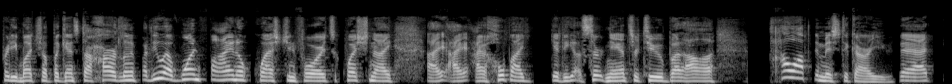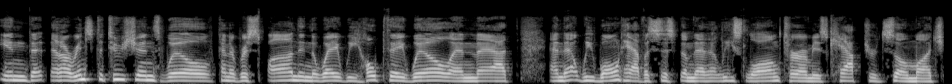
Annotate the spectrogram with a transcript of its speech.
pretty much up against our hard limit, but I do have one final question for you. It's a question I, I, I hope I get a certain answer to, but uh, how optimistic are you that in that, that our institutions will kind of respond in the way we hope they will and that and that we won't have a system that at least long term is captured so much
